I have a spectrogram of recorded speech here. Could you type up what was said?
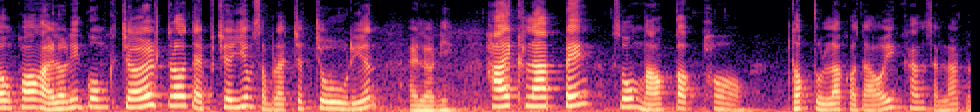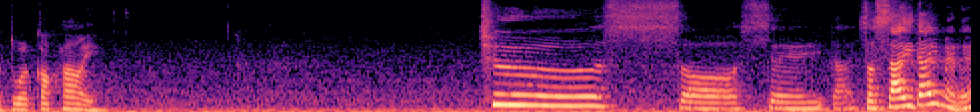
លងផងឥឡូវនេះគុំខ្ជិលត្រូវតែព្យាយាមសម្រាប់ចិត្តចូលរៀនឥឡូវនេះហើយខ្លាពេងសូមមកកក់ផង10ដុល្លារក៏ដោយខាងសាលាទទួលកក់ហើយឈឺសសេដៃសសៃដៃមែនទេ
